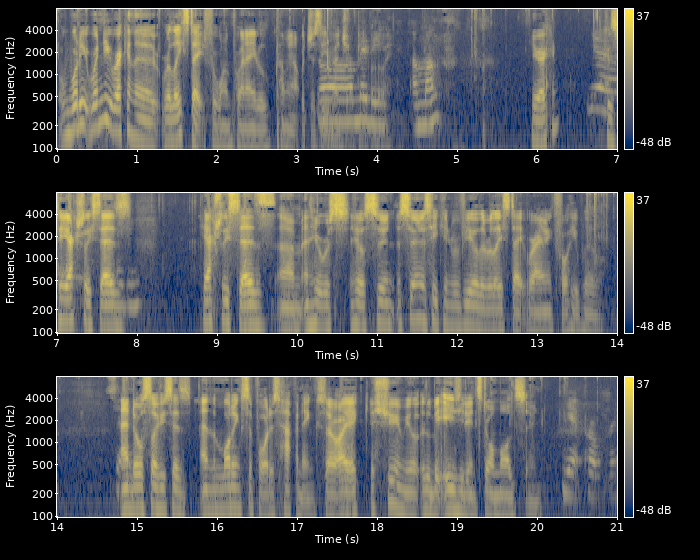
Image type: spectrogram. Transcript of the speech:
what do you, when do you reckon the release date for 1.8 will come out, which is the Uh, adventure update, by the maybe a month. You reckon? Yeah. Because he actually says maybe. he actually says, um, and he'll res- he'll soon as soon as he can reveal the release date we're aiming for, he will. So, And also, he says, and the modding support is happening, so I assume you'll, it'll be easy to install mods soon. Yeah, probably.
